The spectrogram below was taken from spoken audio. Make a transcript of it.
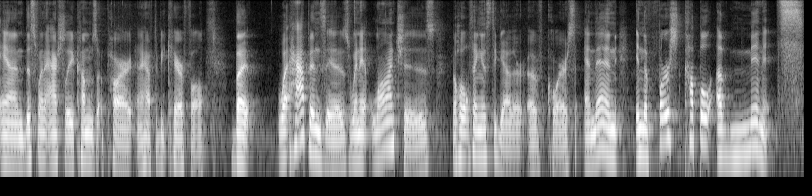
and this one actually comes apart, and I have to be careful. But what happens is when it launches, the whole thing is together, of course, and then in the first couple of minutes,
